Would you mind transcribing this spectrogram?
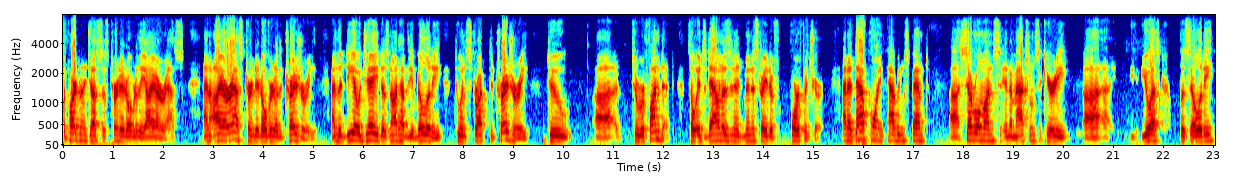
Department of Justice turned it over to the IRS, and IRS turned it over to the Treasury." And the DOJ does not have the ability to instruct the Treasury to uh, to refund it. So it's down as an administrative forfeiture. And at that point, having spent uh, several months in a maximum security uh, U.S. facility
